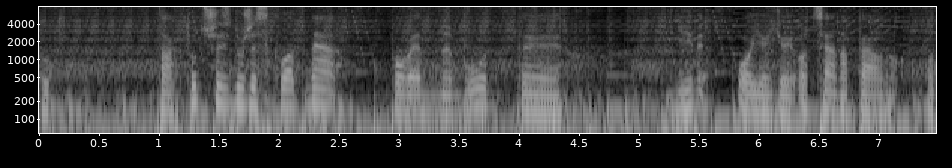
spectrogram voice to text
Тут. Так, тут щось дуже складне повинне бути. Ні, Ой-ой-ой, оце напевно. От.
